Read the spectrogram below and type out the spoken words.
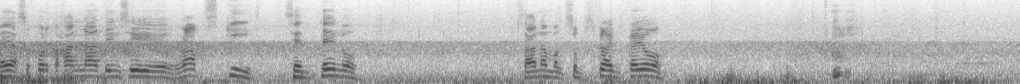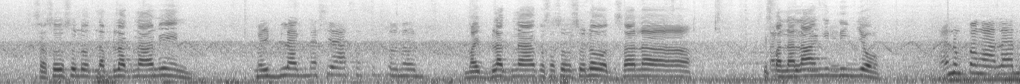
Kaya suportahan natin si Rapski Centeno. Sana mag-subscribe kayo. Sa susunod na vlog namin, May vlog na siya sa susunod. may vlog na ako sa susunod. Sana ipanalangin ninyo. Anong pangalan?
